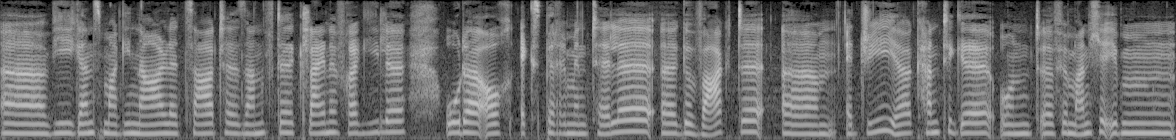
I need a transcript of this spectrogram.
äh, wie ganz marginale, zarte, sanfte, kleine, fragile oder auch experimentelle, äh, gewagte, ähm, edgy, ja, kantige und äh, für manche eben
